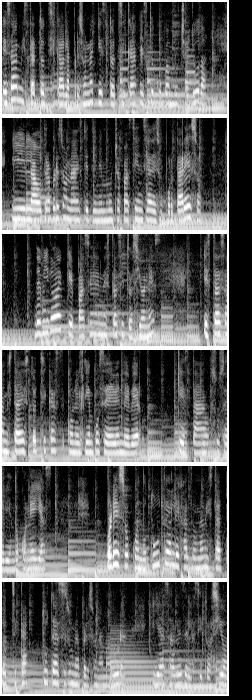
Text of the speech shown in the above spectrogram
Esa amistad tóxica, la persona que es tóxica es que ocupa mucha ayuda y la otra persona es que tiene mucha paciencia de soportar eso. Debido a que pasen estas situaciones, estas amistades tóxicas con el tiempo se deben de ver qué está sucediendo con ellas. Por eso, cuando tú te alejas de una amistad tóxica, tú te haces una persona madura y ya sabes de la situación.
